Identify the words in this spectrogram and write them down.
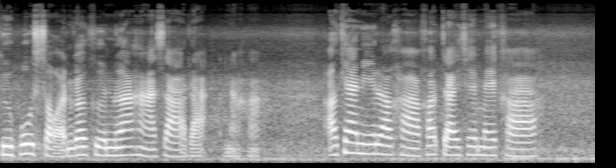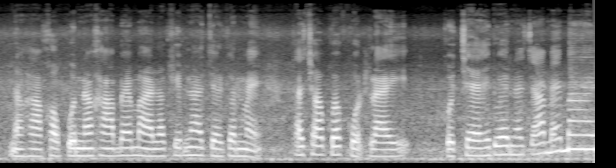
คือผู้สอนก็คือเนื้อหาสาระนะคะ เอาแค่นี้ละค่ะเข้าใจใช่ไหมคะนะคะ ขอบคุณนะคะบ๊ายบายแล้วคลิปหน้าเจอกันใหม่ ถ้าชอบก็กดไลค์กดแชร์ให้ด้วยนะจ๊ะบ๊ายบาย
